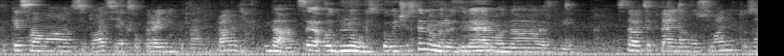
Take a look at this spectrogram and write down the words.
Таке сама ситуація, як з попереднім питанням, правильно? Да, це одну військову частину ми розділяємо на дві. Ставиться питання на голосування. Хто за?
